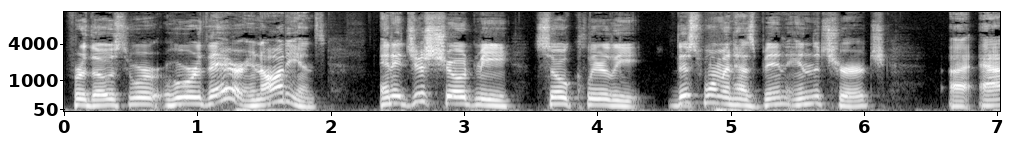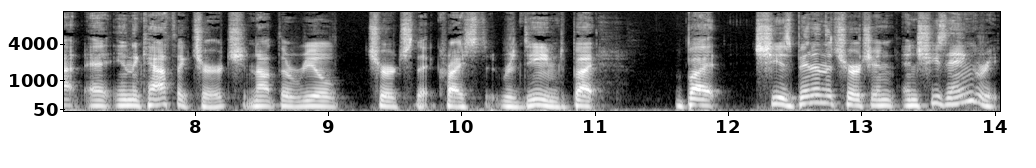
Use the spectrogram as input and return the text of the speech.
for those who are who are there in audience. And it just showed me so clearly this woman has been in the church uh, at, at in the Catholic Church, not the real church that Christ redeemed, but but she has been in the church and, and she's angry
